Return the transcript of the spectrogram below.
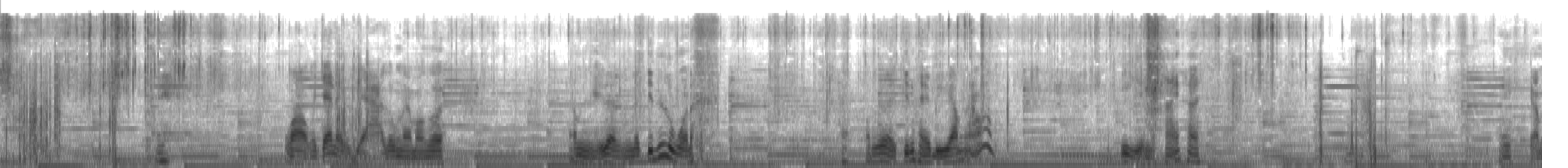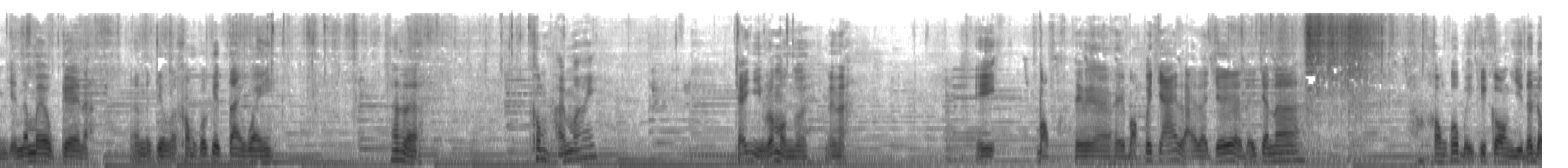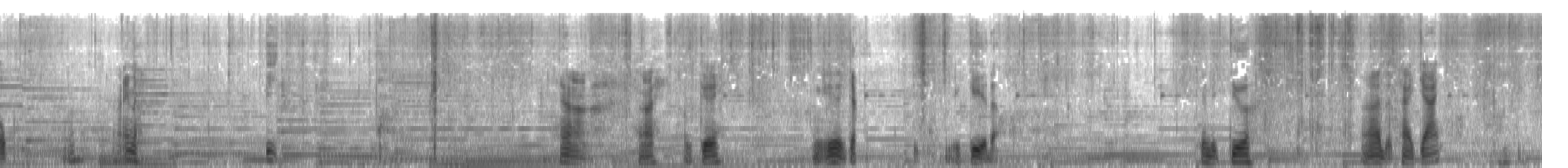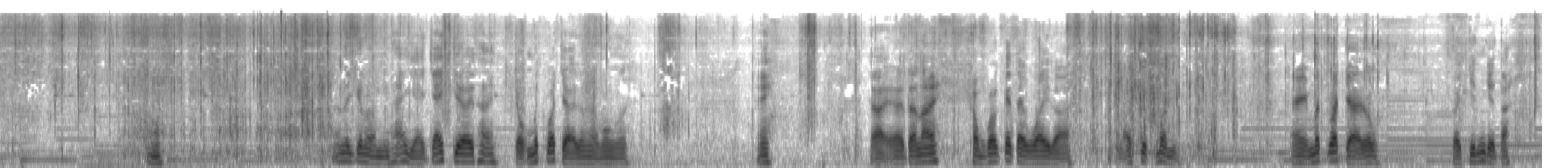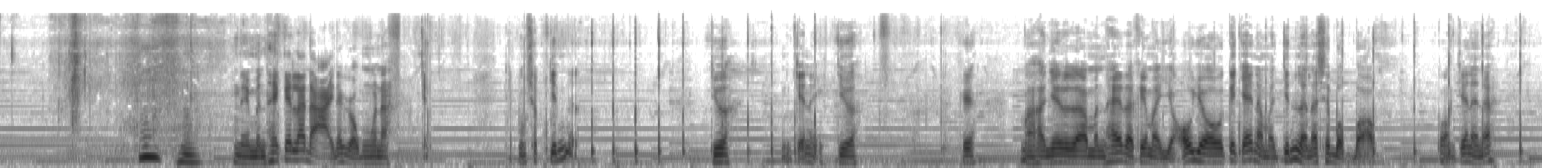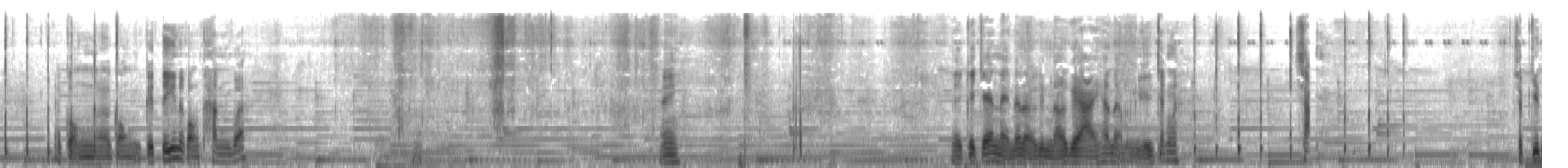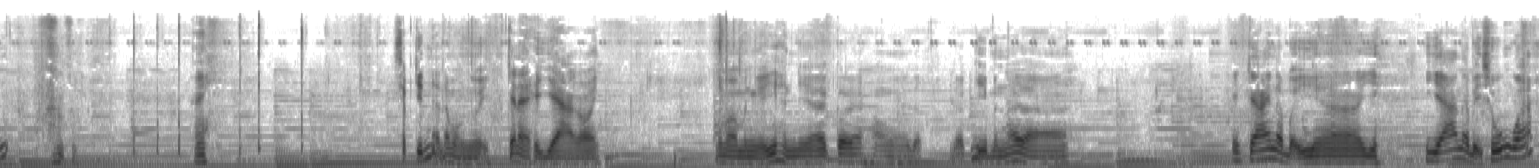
Wow cái trái này già luôn nè mọi người. Mình nghĩ là nó chín luôn rồi đó. Không biết là chín hay bị ấm nắng cái gì mà hái thôi. Đây, cầm vậy nó mới ok nè. Nói chung là không có cái tay quay. Thế là không thoải mái trái nhiều lắm mọi người. Đây nè. Thì bọc thì, thì bọc cái trái lại là chứ để cho nó không có bị cái con gì nó đục. Ừ, thấy nè. Ý. à rồi ok. Nghĩ là chắc cái kia đó. Cái này chưa? À, được hai trái. À. nói chung là mình hái vài trái chơi thôi. Trộn mít quá trời luôn rồi mọi người rồi ta nói không có cái tay quay là lỗi cực mình. Hay mít quá trời luôn. Rồi chín vậy ta? Này mình thấy cái lá đài nó rụng rồi nè. Chắc, chắc cũng sắp chín rồi. Chưa? Cái này chưa? Kia, mà hình như là mình thấy là khi mà dỗ vô cái trái nào mà chín là nó sẽ bột bột còn trái này nó nó còn ờ, còn cái tiếng nó còn thanh quá. Đây thì cái trái này nó là nở gai hết nè mình nghĩ chắc nó sắp. Sắp chín. Sắp chín rồi đó mọi người. Cái này thì già rồi. Nhưng mà mình nghĩ hình như coi hồi đợt, đợt gì mình nói là cái trái nó bị uh, gì? Giá nó bị xuống quá.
